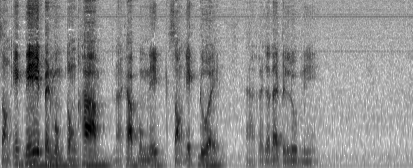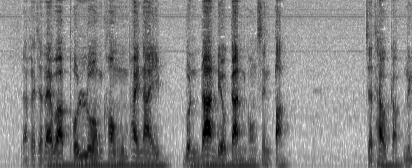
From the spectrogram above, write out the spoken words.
2x นี้เป็นมุมตรงข้ามนะครับ มุมนี้ 2x ด้วยนะก็จะได้เป็นรูปนี้ แล้วก็จะได้ว่าผลรวมของมุมภายในบนด้านเดียวกันของเส้นตัด จะเท่ากับ 1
